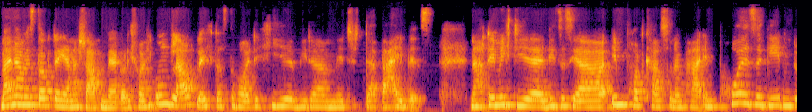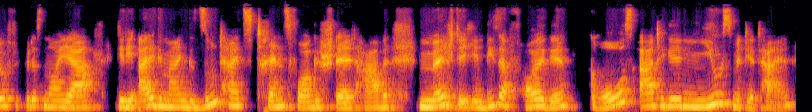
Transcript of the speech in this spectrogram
Mein Name ist Dr. Jana Scharfenberg und ich freue mich unglaublich, dass du heute hier wieder mit dabei bist. Nachdem ich dir dieses Jahr im Podcast schon ein paar Impulse geben durfte für das neue Jahr, dir die allgemeinen Gesundheitstrends vorgestellt habe, möchte ich in dieser Folge großartige News mit dir teilen.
